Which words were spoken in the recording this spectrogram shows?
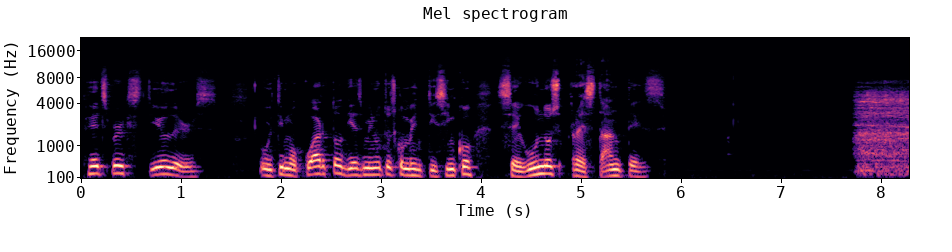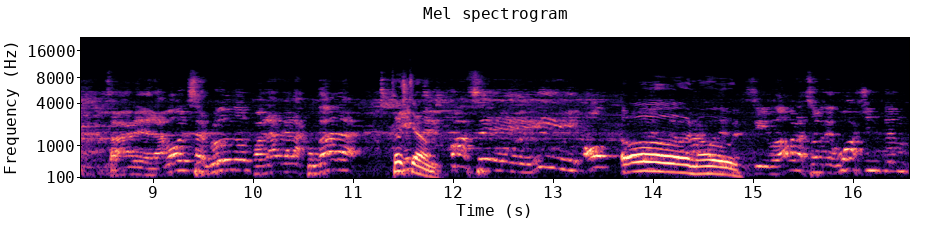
Pittsburgh Steelers. Último cuarto, 10 minutos con 25 segundos restantes. Sale de la bolsa, Rudolph, alarga la jugada. Touchdown. Viene el pase y otro Oh, no. defensivo. Ahora sobre Washington.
